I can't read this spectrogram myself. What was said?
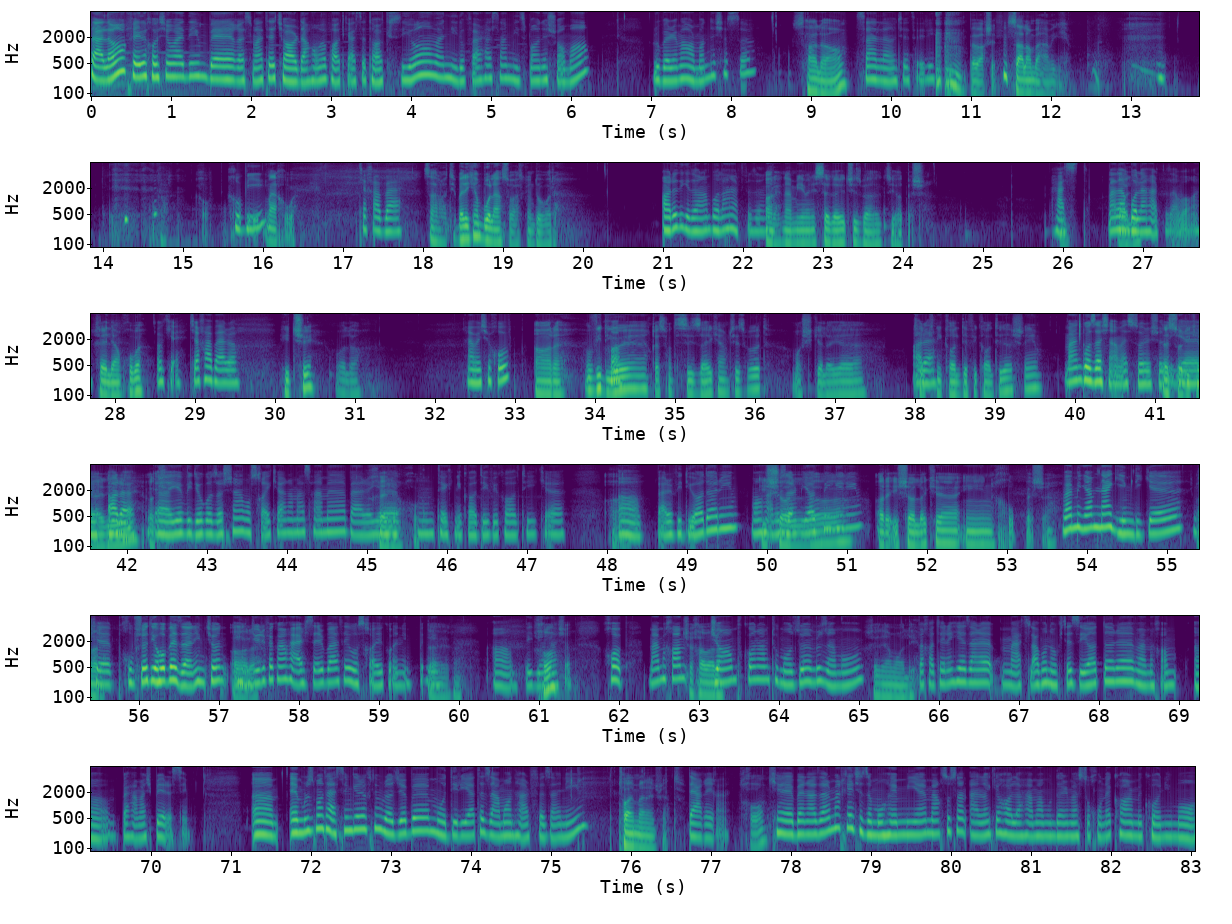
سلام خیلی خوش اومدیم به قسمت چهاردهم پادکست تاکسیو. من نیلوفر هستم میزبان شما. روبروی من آرمان نشسته. سلام. سلام چطوری؟ ببخشید سلام به همگی. خوبی؟ من خوبه چه خبر؟ سلامتی. ولی یکم بلند صحبت کن دوباره. آره دیگه دارم بلند حرف می‌زنم. آره نه میگم صدای چیز باید زیاد بشه هست. من. بلند حرف می‌زنم واقعا. خیلی هم خوبه. OK. چه خبر هیچی؟ والا. همه چی خوب؟ آره. اون ویدیو قسمت 13 کم چیز بود. مشکلای آره. technical difficulty داشتیم. من گذاشتم استوری دیگه. کردی؟ آره. OK. یه ویدیو گذاشتم عذرخواهی کردم از همه برای. اون technical difficulty که آه. برای ویدیو داریم ما هنوز داریم یاد. می‌گیریم آره ایشالله که این خوب بشه و میگم نگیم دیگه آره. که خوب شد یهو بذاریم چون آره. اینجوری فکر کنم هر سری باید هی عذرخواهی کنیم آه ویدیو خب. نشد خب من می‌خوام؟ jump کنم تو موضوع امروزمون خیلی عالی به خاطر اینکه یه ذره مطلب و نکته زیاد داره و می‌خوام به همش برسیم امروز ما تصمیم گرفتیم راجع به مدیریت زمان حرف بزنیم time management دقیقا. خب. که به نظر من خیلی چیز مهمیه. مخصوصا الان که حالا هممون داریم از تو خونه کار می‌کنیم و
